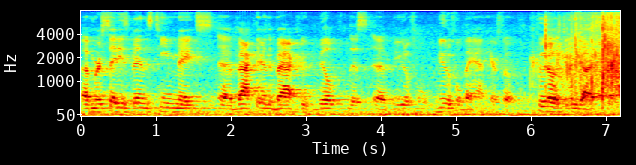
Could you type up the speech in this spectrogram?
of Mercedes-Benz teammates uh, back there in the back who built this uh, beautiful, beautiful band here. So kudos to you guys.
